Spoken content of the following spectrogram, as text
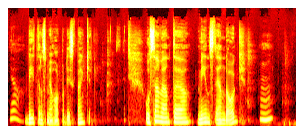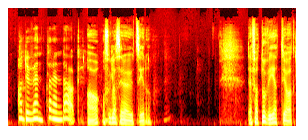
Ja. biten som jag har på diskbänken. Och sen väntar jag minst en dag. Mm. Ja, du väntar en dag. Ja, och så glaserar jag utsidan. Därför att då vet jag att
